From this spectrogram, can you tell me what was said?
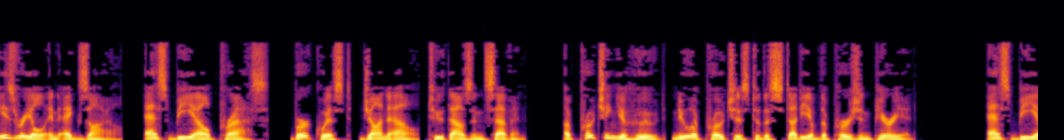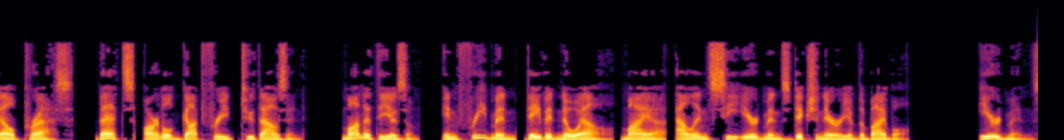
Israel in Exile. SBL Press. Berquist, John L. 2007. Approaching Yehud, New Approaches to the Study of the Persian Period. SBL Press. Betz, Arnold Gottfried 2000. Monotheism. In Freedman, David Noel, Maya, Allen C. Eerdmans Dictionary of the Bible. Eerdmans.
